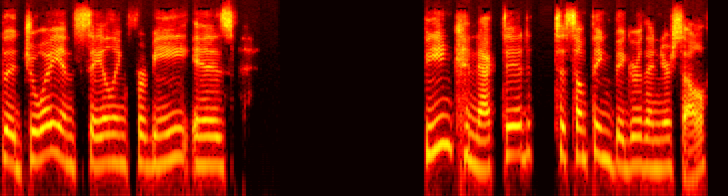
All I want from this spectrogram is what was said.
the joy in sailing for me is being connected to something bigger than yourself.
